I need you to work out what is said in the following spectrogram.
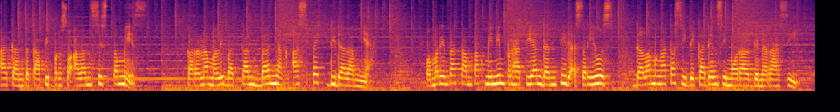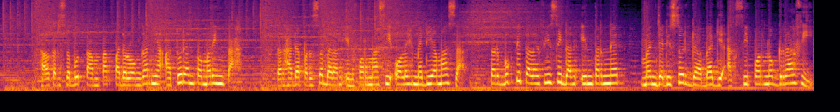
akan tetapi persoalan sistemis. karena melibatkan banyak aspek di dalamnya. Pemerintah tampak minim perhatian dan tidak serius dalam mengatasi dekadensi moral generasi. Hal tersebut tampak pada longgarnya aturan pemerintah terhadap persebaran informasi oleh media massa. Terbukti televisi dan internet menjadi surga bagi aksi pornografi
